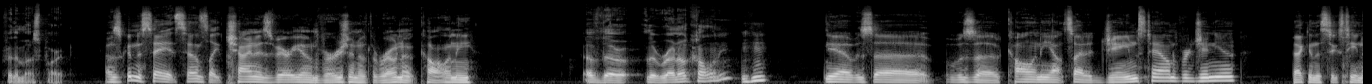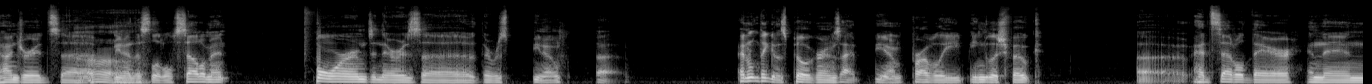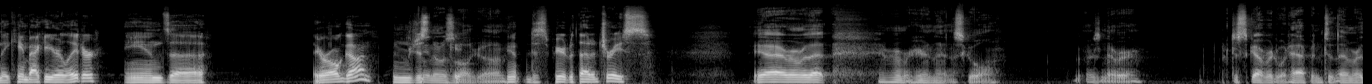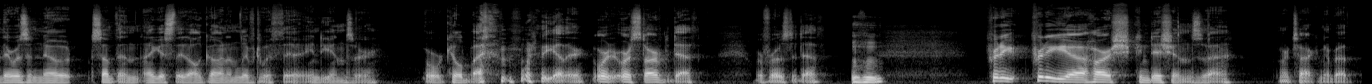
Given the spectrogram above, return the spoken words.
for the most part. I was going to say it sounds like China's very own version of the Roanoke colony. Of the the Roanoke colony? Mm-hmm. Yeah, it was a it was a colony outside of Jamestown, Virginia, back in the 1600s. Uh, You know, this little settlement formed, and there was uh there was you know uh, I don't think it was pilgrims. I you know probably English folk uh, had settled there, and then they came back a year later, and uh, they were all gone. And just it was all gone. Yep, disappeared without a trace. Yeah, I remember that. I remember hearing that in school. It was never discovered what happened to them, or there was a note, something. I guess they'd all gone and lived with the Indians, or or were killed by them, one or the other, or or starved to death, or froze to death. Mm-hmm. Pretty pretty uh, harsh conditions. Uh, we're talking about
